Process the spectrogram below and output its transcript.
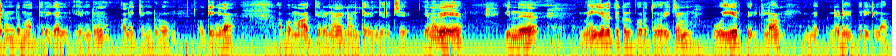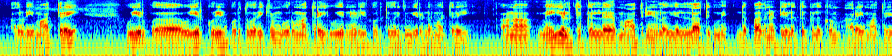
இரண்டு மாத்திரைகள் என்று அழைக்கின்றோம். ஓகேங்களா? அப்போ மாத்திரைனா என்னென்னு தெரிஞ்சிருச்சு. எனவே இந்த மெய் எழுத்துக்கள் பொறுத்த வரைக்கும் உயிர் பிரிக்கலாம் நெடில் பிரிக்கலாம். அதோடைய மாத்திரை உயிர் உயிர் குறியில் பொறுத்த வரைக்கும் ஒரு மாத்திரை உயிர் நெடில் பொறுத்த வரைக்கும் இரண்டு மாத்திரை. ஆனால் மெய் எழுத்துக்களில் மாத்திரையின் அளவு எல்லாத்துக்குமே இந்த பதினெட்டு எழுத்துக்களுக்கும் அரை மாத்திரை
